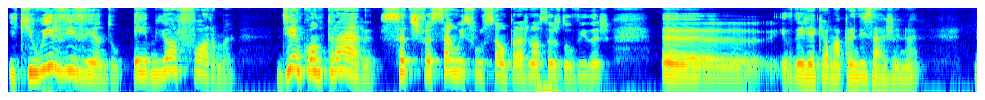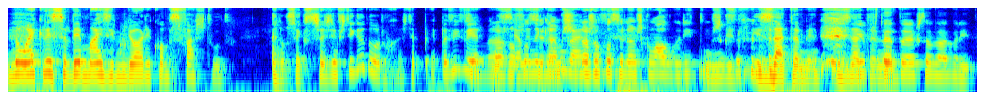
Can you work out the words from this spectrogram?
e que o ir vivendo é a melhor forma de encontrar satisfação e solução para as nossas dúvidas, uh, eu diria que é uma aprendizagem, não é? Não é querer saber mais e melhor e como se faz tudo. A não ser que seja investigador, o resto é, é para viver. Sim, nós, não funcionamos, nós não funcionamos com algoritmos. Exatamente, exatamente. e portanto é a questão do algoritmo.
